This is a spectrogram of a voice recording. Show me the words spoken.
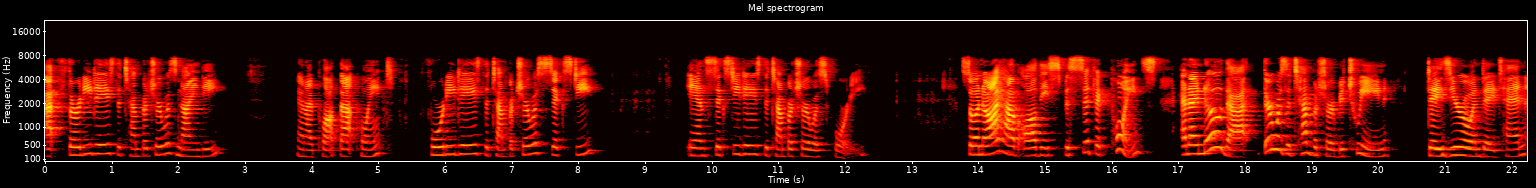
At 30 days, the temperature was 90. And I plot that point. 40 days, the temperature was 60. And 60 days, the temperature was 40. So now I have all these specific points, and I know that there was a temperature between day 0 and day 10.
